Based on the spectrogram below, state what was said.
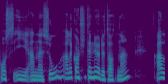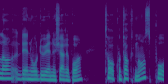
oss i NSO, eller kanskje til nødetatene, eller det er noe du er nysgjerrig på, ta kontakt med oss på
